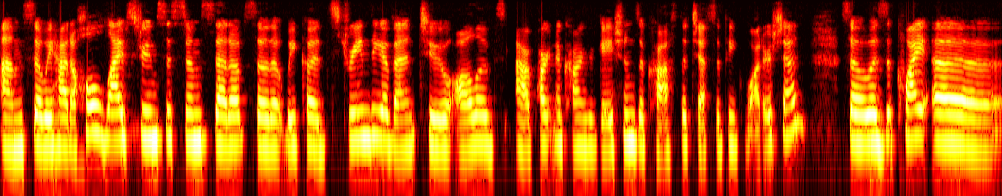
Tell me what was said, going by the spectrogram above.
Um, so we had a whole live stream system set up so that we could stream the event to all of our partner congregations across the Chesapeake watershed. So it was quite a,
